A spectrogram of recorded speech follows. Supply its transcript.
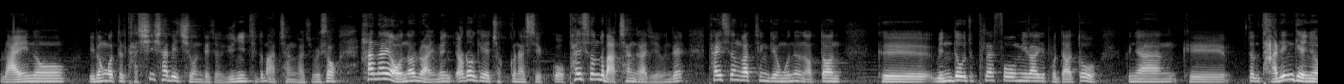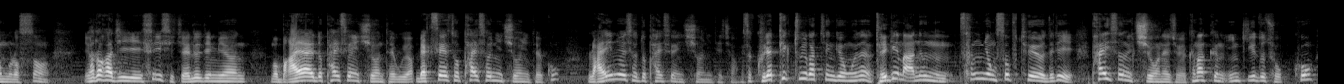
Rhino 이런 것들 다 C샵이 지원되죠. Unity도 마찬가지고. 그래서 하나의 언어를 알면 여러 개에 접근할 수 있고 Python도 마찬가지예요. 근데 Python 같은 경우는 어떤 그 Windows 플랫폼이라기보다도 그냥 그 좀 다른 개념으로서 여러 가지 쓰일 수 있죠. 예를 들면 뭐 Maya에도 Python이 지원되고요. Max에서 Python이 지원이 되고 Rhino에서도 Python이 지원이 되죠. 그래서 그래픽 tool 같은 경우는 되게 많은 상용 소프트웨어들이 Python을 지원해줘요. 그만큼 인기도 좋고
